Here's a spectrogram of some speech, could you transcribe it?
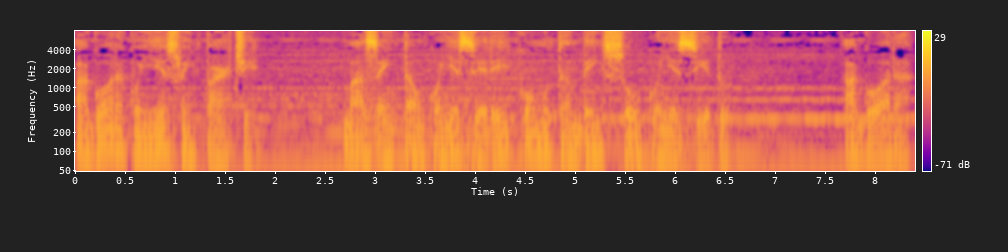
Agora conheço em parte, mas então conhecerei como também sou conhecido. Agora,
